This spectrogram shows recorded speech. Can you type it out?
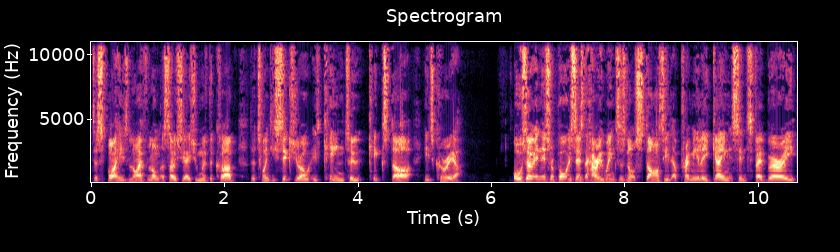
Despite his lifelong association with the club, the 26-year-old is keen to kick-start his career. Also, in this report, it says that Harry Winks has not started a Premier League game since February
